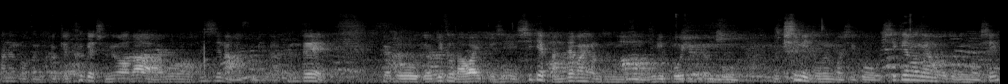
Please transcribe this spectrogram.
하는 것은 그렇게 크게 중요하다고 하시지는 않았습니다. 근데 그래도 여기서 나와 있듯이 시계 반대 방향으로 도는 것은 우리 보이는 뭐 육신이 도는 것이고 시계 방향으로 도는 것이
